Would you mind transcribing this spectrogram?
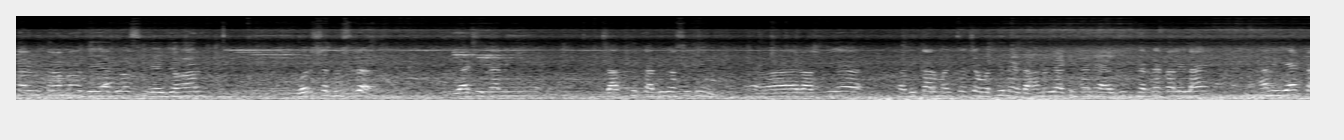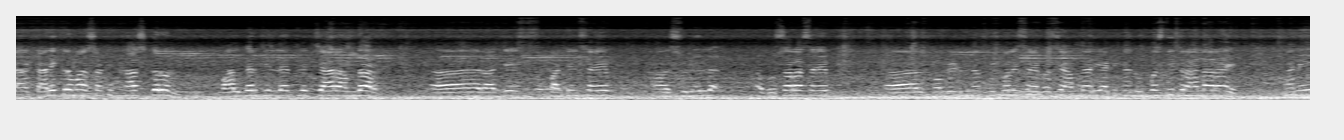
नमस्कार मित्रांनो जय आदिवासी जय जवाहर. वर्ष दुसरं. या ठिकाणी जागतिक आदिवासी दिन राष्ट्रीय अधिकार मंचाच्या वतीने डहाणू या ठिकाणी आयोजित करण्यात आलेला आहे. आणि या का कार्यक्रमासाठी खास करून पालघर जिल्ह्यातले चार आमदार राजेश पाटील साहेब सुनील भुसारा साहेब कॉम्रेड विनोद निकोले साहेब असे आमदार या ठिकाणी उपस्थित राहणार आहे आणि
